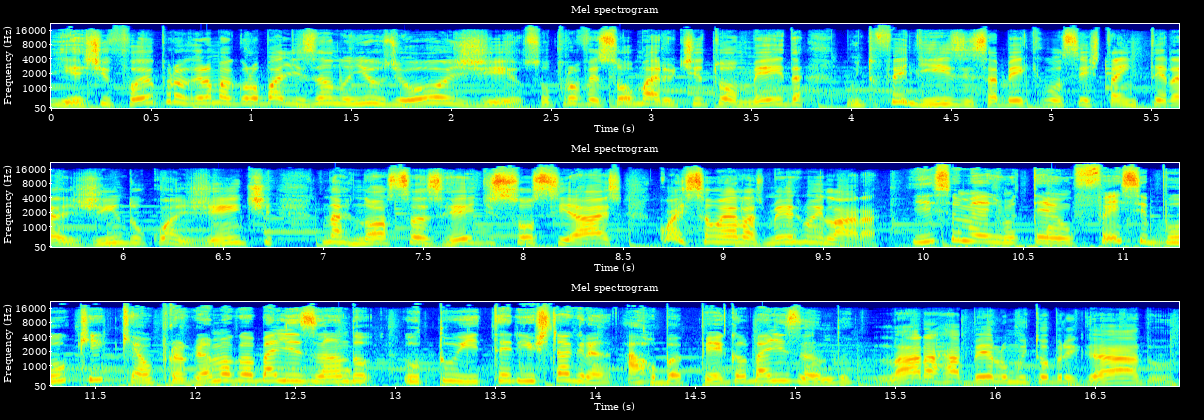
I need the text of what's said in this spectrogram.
E este foi o programa Globalizando News de hoje. Eu sou o professor Mário Tito Almeida, muito feliz em saber que você está interagindo com a gente nas nossas redes sociais. Quais são elas mesmo, hein, Lara? Isso mesmo, tem o Facebook, que é o programa Globalizando, o Twitter Twitter e Instagram, arroba pglobalizando. Lara Rabelo, muito obrigado.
